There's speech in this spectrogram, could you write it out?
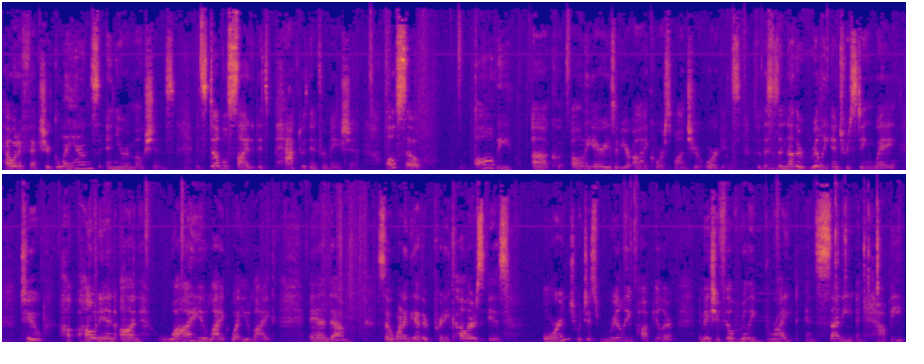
how it affects your glands and your emotions. It's double-sided. It's packed with information. Also, all the uh, all the areas of your eye correspond to your organs. So this is another really interesting way to hone in on why you like what you like. And um, so one of the other pretty colors is orange, which is really popular. It makes you feel really bright and sunny and happy.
